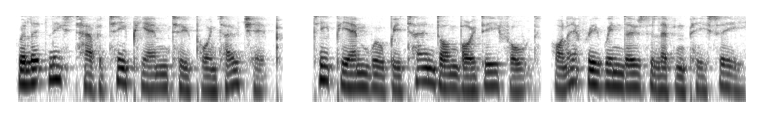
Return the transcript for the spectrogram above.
will at least have a TPM 2.0 chip. TPM will be turned on by default on every Windows 11 PC,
